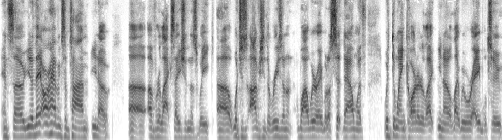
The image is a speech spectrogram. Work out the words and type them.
and so you know they are having some time, you know, uh, of relaxation this week, uh, which is obviously the reason why we were able to sit down with with DeWayne Carter, like you know, like we were able to.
